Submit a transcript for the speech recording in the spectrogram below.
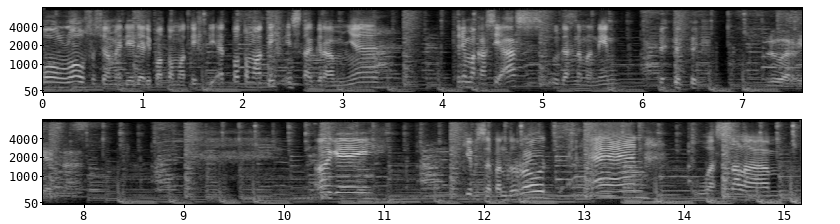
follow sosial media dari Potomotif di @potomotif Instagramnya. Terima kasih As udah nemenin. Luar biasa. Oke, okay. Keep up on the road and wassalam.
